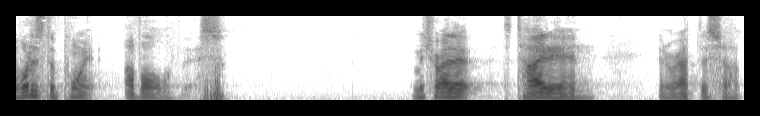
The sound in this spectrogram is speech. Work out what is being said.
what is the point of all of this? Let me try to, to tie it in and wrap this up.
